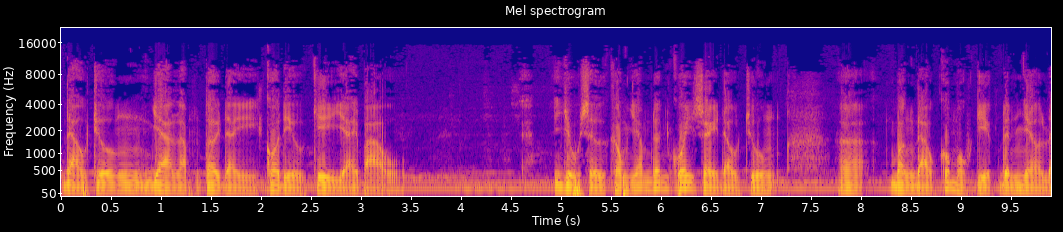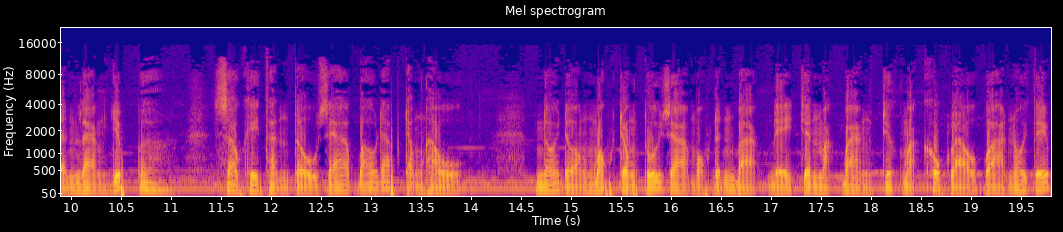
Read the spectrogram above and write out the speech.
Đạo trưởng gia lâm tới đây có điều chi dạy bảo? Dù sự không dám đến quấy rầy đạo trưởng à, Bằng đạo có một việc định nhờ lệnh lang giúp à, Sau khi thành tựu sẽ báo đáp trọng hậu. Nói đoạn móc trong túi ra một đỉnh bạc Để trên mặt bàn trước mặt khúc lão Và nói tiếp.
